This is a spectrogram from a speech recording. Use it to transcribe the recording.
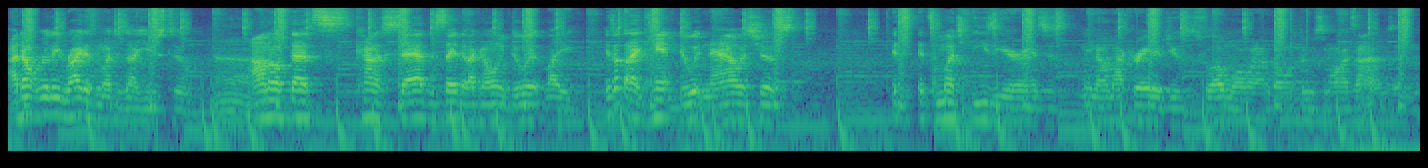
I don't really write as much as I used to. Uh, I don't know if that's kind of sad to say that I can only do it like it's not that I can't do it now. It's just it's it's much easier and it's just you know my creative juices flow more when I'm going through some hard times and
